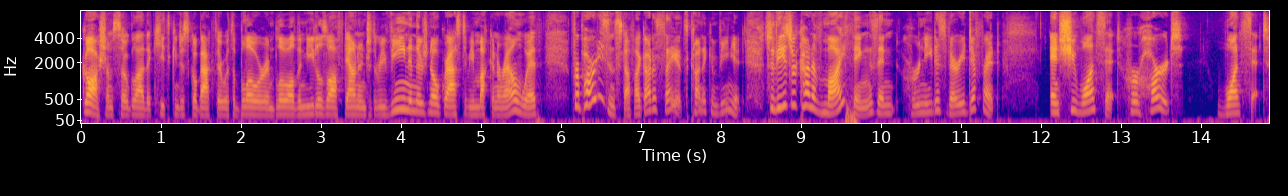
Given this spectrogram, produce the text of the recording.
gosh, I'm so glad that Keith can just go back there with a blower and blow all the needles off down into the ravine, and there's no grass to be mucking around with for parties and stuff. I gotta say, it's kind of convenient. So these are kind of my things, and her need is very different. And she wants it. Her heart wants it.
